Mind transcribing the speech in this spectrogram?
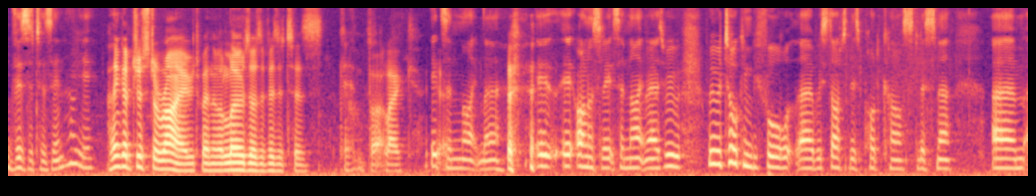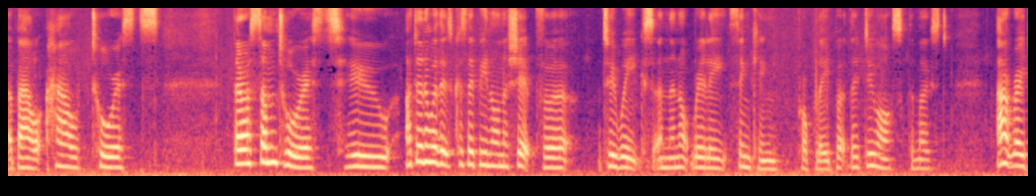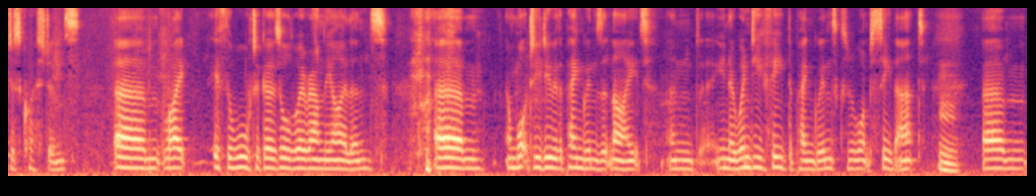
visitors in, have you? I think I just arrived when there were loads loads of visitors in, but like It's yeah. a nightmare. it, it, honestly, it's a nightmare. As we were, we were talking before uh, we started this podcast, listener, um, about how tourists. There are some tourists who I don't know whether it's because they've been on a ship for two weeks and they're not really thinking properly, but they do ask the most outrageous questions, um, like if the water goes all the way around the islands, um, and what do you do with the penguins at night, and you know when do you feed the penguins because we want to see that. Hmm. Um,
